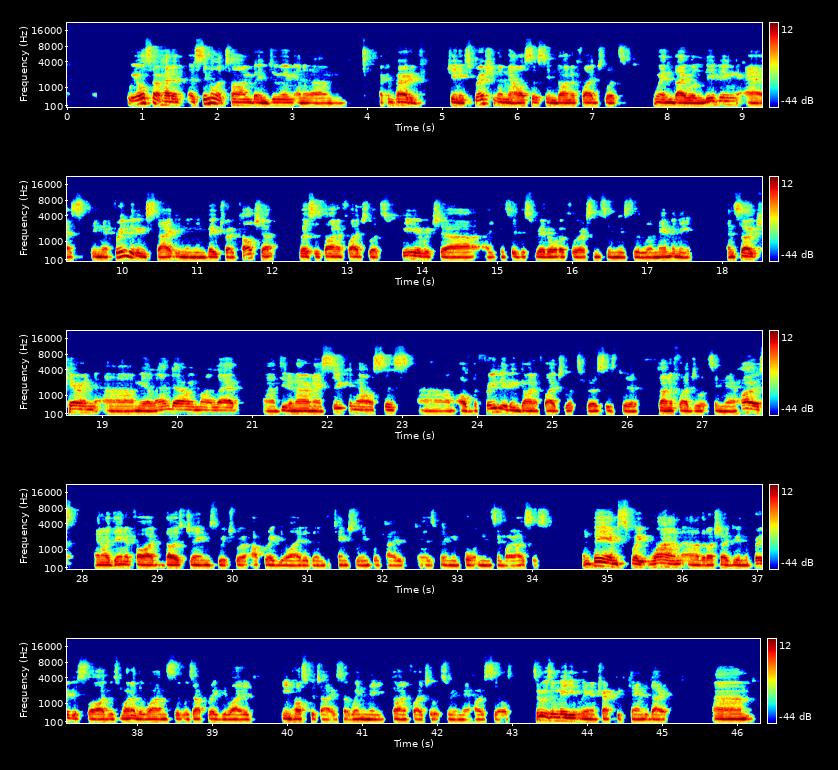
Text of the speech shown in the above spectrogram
we also had a similar time been doing an, um, a comparative gene expression analysis in dinoflagellates when they were living as in their free living state in an in vitro culture versus dinoflagellates here, which are, you can see this red autofluorescence in this little anemone. And so Karen uh, in my lab uh, did an RNA-seq analysis um, of the free-living dinoflagellates versus the dinoflagellates in their host and identified those genes which were upregulated and potentially implicated as being important in symbiosis. And BM SWEET 1 uh, that I showed you in the previous slide was one of the ones that was upregulated in hospitales, so when the dinoflagellates are in their host cells. So it was immediately an attractive candidate. Um,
